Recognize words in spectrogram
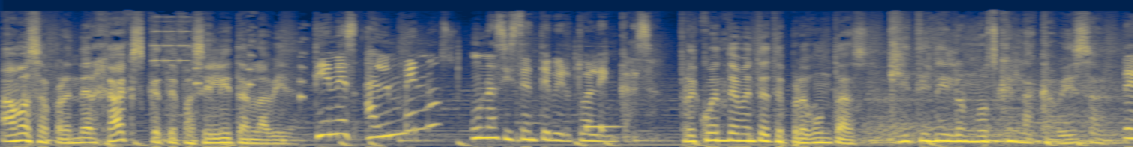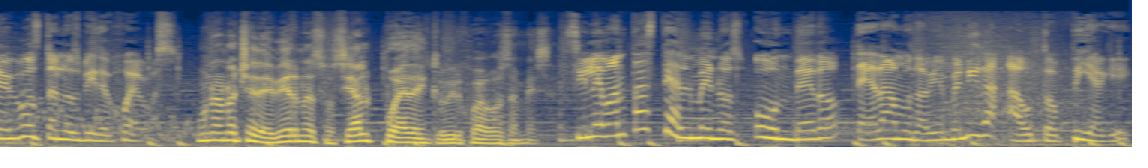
Amas aprender hacks que te facilitan la vida. Tienes al menos un asistente virtual en casa. Frecuentemente te preguntas, ¿qué tiene Elon Musk en la cabeza? Te gustan los videojuegos. Una noche de viernes social puede incluir juegos de mesa. Si levantaste al menos un dedo, te damos la bienvenida a Utopía Geek.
